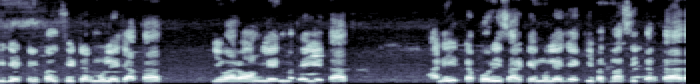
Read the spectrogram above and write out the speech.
की जे ट्रिपल सीटर मुले जातात किंवा रॉंग लेनमध्ये येतात आणि टपोरीसारखे मुले जे की बदमाशी करतात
